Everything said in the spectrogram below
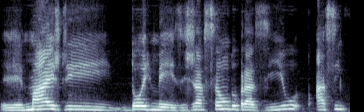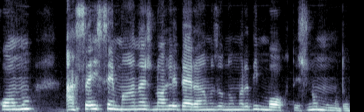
é, mais de dois meses já são do Brasil, assim como há seis semanas nós lideramos o número de mortes no mundo.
